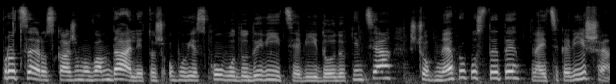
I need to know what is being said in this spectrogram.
Про це розкажемо вам далі. Тож обов'язково додивіться відео до кінця, щоб не пропустити найцікавіше.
